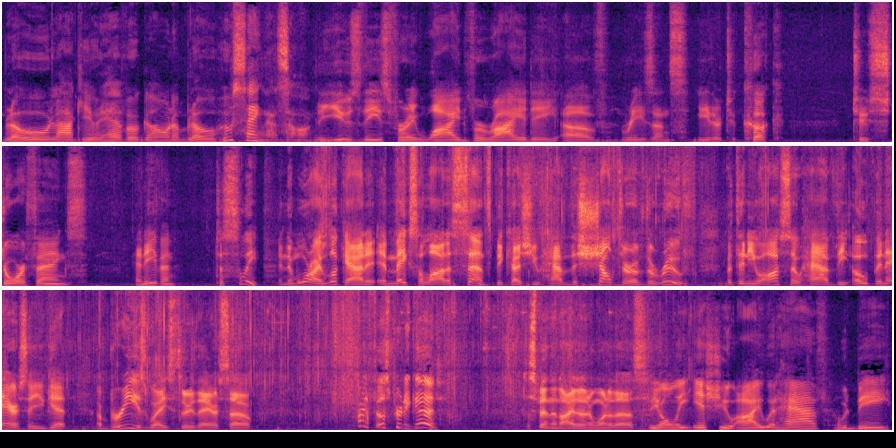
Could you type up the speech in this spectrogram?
blow like you're ever gonna blow. Who sang that song? They use these for a wide variety of reasons, either to cook, to store things, and even to sleep. And the more I look at it, it makes a lot of sense because you have the shelter of the roof, but then you also have the open air, so you get a breeze breezeways through there, so it feels pretty good to spend the night under one of those. The only issue I would have would be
